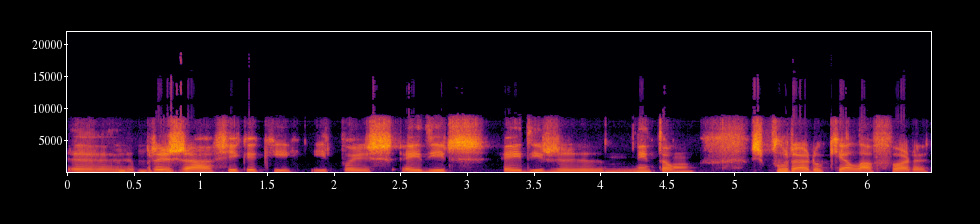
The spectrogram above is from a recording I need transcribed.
Uh, uhum. Para já fico aqui e depois hei de ir, hei de ir uh, então explorar o que é lá fora.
